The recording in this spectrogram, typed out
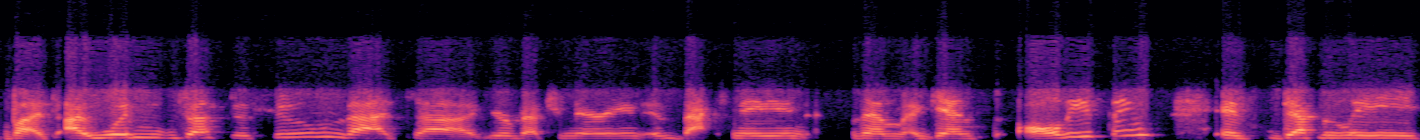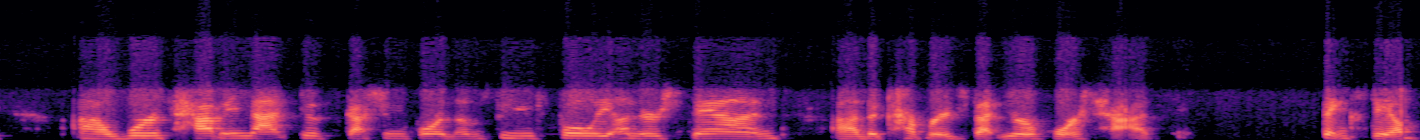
But I wouldn't just assume that uh, your veterinarian is vaccinating them against all these things. It's definitely uh, worth having that discussion for them so you fully understand uh, the coverage that your horse has. Thanks, Dale.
